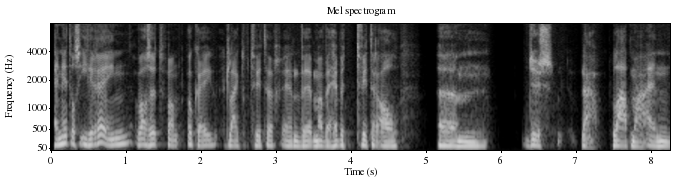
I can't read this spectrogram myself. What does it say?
En net als iedereen was het van oké, het lijkt op Twitter, en we, maar we hebben Twitter al. Ehm, dus nou, laat maar. En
